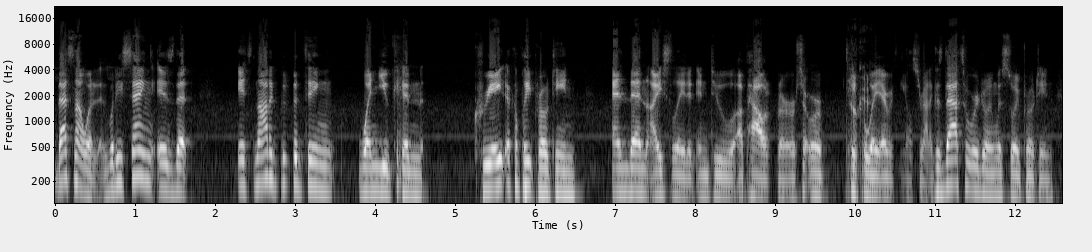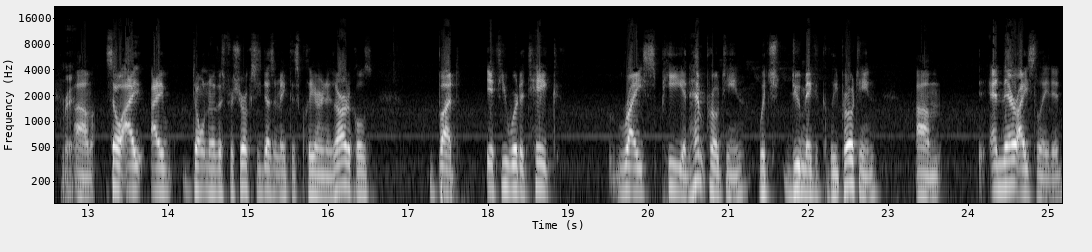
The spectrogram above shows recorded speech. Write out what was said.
That's not what it is. What he's saying is that it's not a good thing when you can create a complete protein and then isolate it into a powder or, or take Okay. away everything else around it, because that's what we're doing with soy protein. Right. Um, so I, I don't know this for sure because he doesn't make this clear in his articles, but if you were to take rice, pea, and hemp protein, which do make a complete protein, um, and they're isolated,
